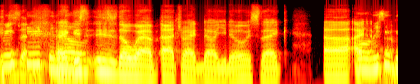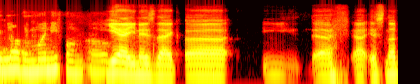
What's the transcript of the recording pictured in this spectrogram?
Receive, like, like this, this is not where I'm at right now. You know, it's like, uh, oh, I, receive the love and money from. Oh. Yeah, you know, it's like, uh, uh, uh it's not.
